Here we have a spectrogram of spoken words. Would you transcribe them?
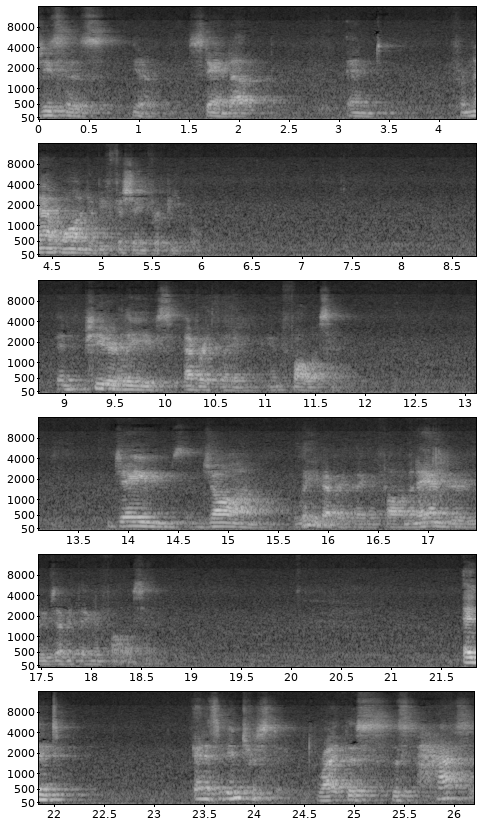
Jesus says, you know, stand up. And from now on, you'll be fishing for people. And Peter leaves everything and follows him. James and John leave everything and follow him. And Andrew leaves everything and follows him. And, and it's interesting, right? This, this passage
